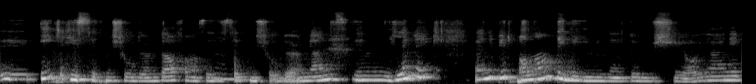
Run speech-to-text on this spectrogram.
e, iyice hissetmiş oluyorum, daha fazla hissetmiş oluyorum. Yani e, yemek yani bir alan deneyimine dönüşüyor. Yani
